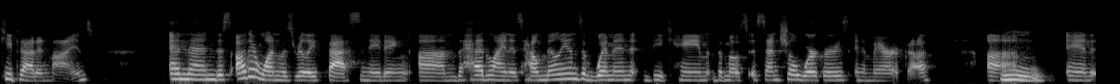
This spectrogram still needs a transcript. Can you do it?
keep that in mind. And then this other one was really fascinating. Um, the headline is How Millions of Women Became the Most Essential Workers in America. Um, Mm. and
